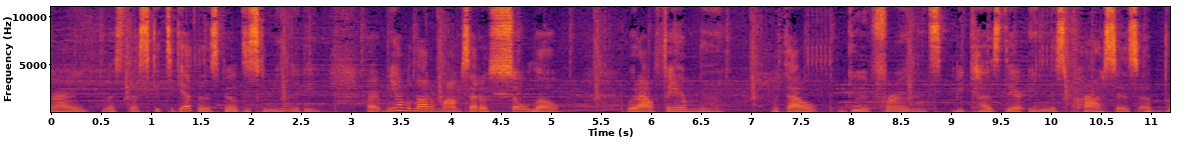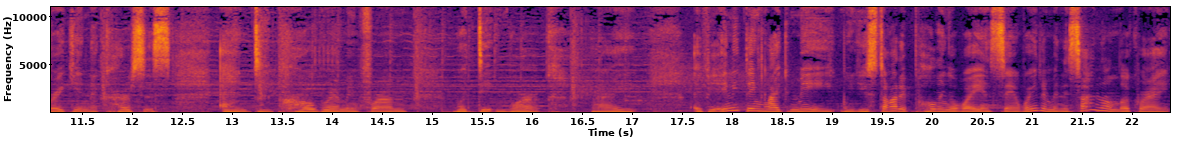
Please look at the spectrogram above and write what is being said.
right? Let's let's get together. Let's build this community. Right? We have a lot of moms that are solo, without family, without good friends, because they're in this process of breaking the curses and deprogramming from what didn't work, right? If you're anything like me, when you started pulling away and saying, wait a minute, something don't look right,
